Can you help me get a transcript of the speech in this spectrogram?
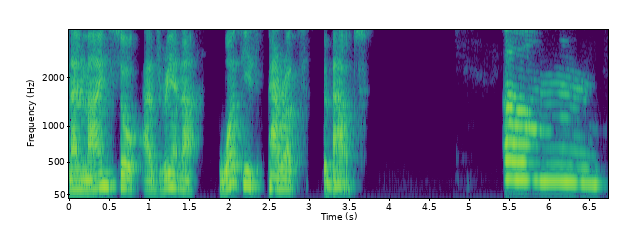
Allemagne. So, Adriana, what is Parrot about? Um,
